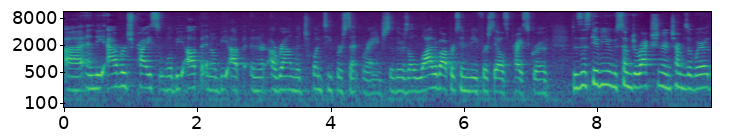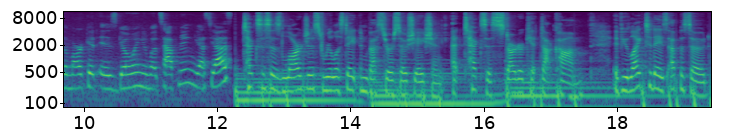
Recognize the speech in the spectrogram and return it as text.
Uh, and the average price will be up and it'll be up around the 20% range. So there's a lot of opportunity for sales price growth. Does this give you some direction in terms of where the market is going and what's happening? Yes, yes. Texas's largest real estate investor association at texasstarterkit.com. If you like today's episode,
